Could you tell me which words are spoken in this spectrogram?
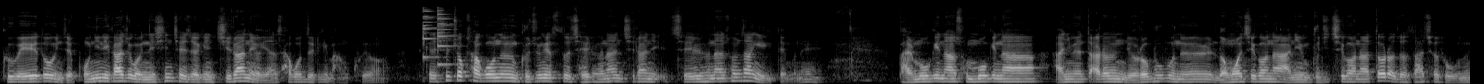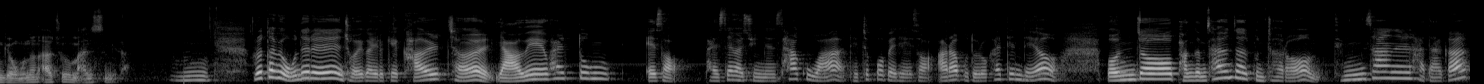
그 외에도 이제 본인이 가지고 있는 신체적인 질환에 의한 사고들이 많고요. 실족 사고는 그 중에서도 제일 흔한 질환이 제일 흔한 손상이기 때문에 발목이나 손목이나 아니면 다른 여러 부분을 넘어지거나 아니면 부딪히거나 떨어져서 다쳐서 오는 경우는 아주 많습니다. 음, 그렇다면 오늘은 저희가 이렇게 가을철 야외 활동에서 발생할 수 있는 사고와 대처법에 대해서 알아보도록 할 텐데요. 먼저 방금 사연자분처럼 등산을 하다가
